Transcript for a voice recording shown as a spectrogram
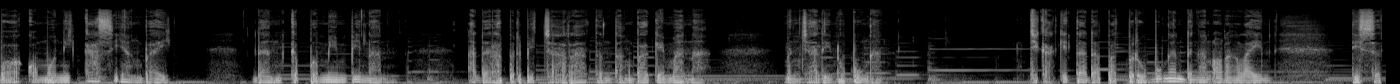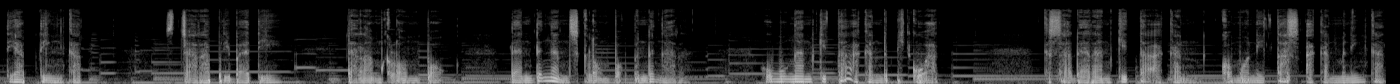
bahwa komunikasi yang baik dan kepemimpinan adalah berbicara tentang bagaimana menjalin hubungan. Jika kita dapat berhubungan dengan orang lain di setiap tingkat, secara pribadi, dalam kelompok, dan dengan sekelompok pendengar, hubungan kita akan lebih kuat. Kesadaran kita akan komunitas akan meningkat.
